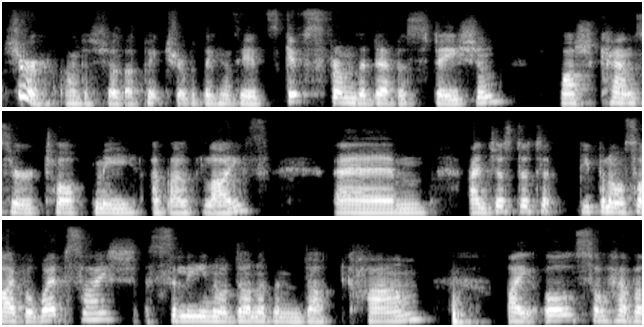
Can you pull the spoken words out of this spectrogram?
Sure, I'll just show that picture, but they can see it's Gifts from the Devastation What Cancer Taught Me About Life. Um, and just to t- people know, so I have a website, celineodonovan.com. I also have a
